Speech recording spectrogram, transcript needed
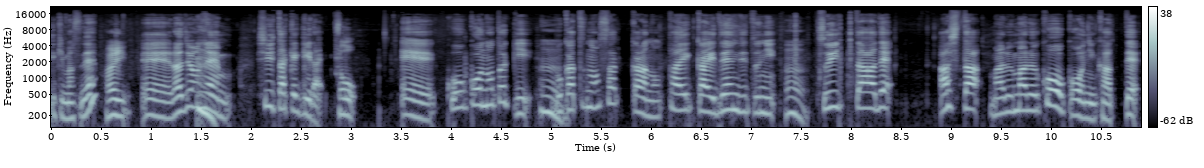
いきますね、はい。えーラジオネームしいたけ嫌い。お。えー高校の時、うん。部活のサッカーの大会前日にうん。ツイッターで明日まる高校に勝って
